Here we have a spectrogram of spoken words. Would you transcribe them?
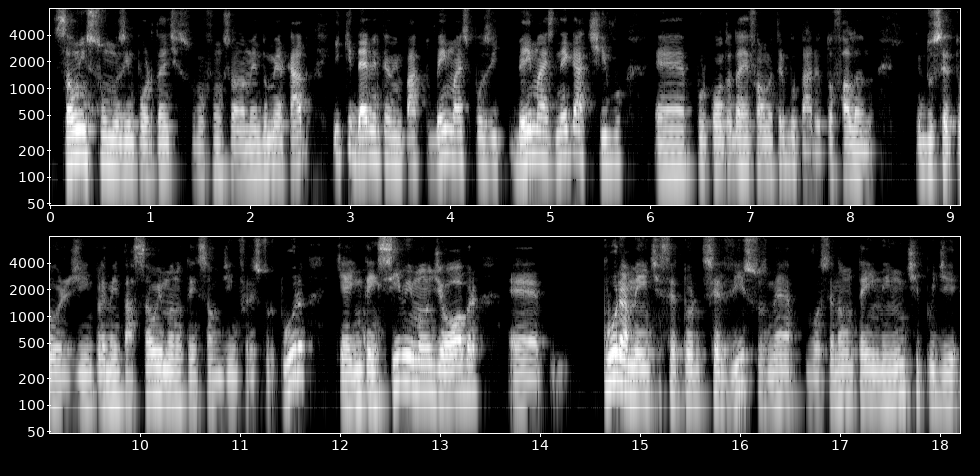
são insumos importantes para o funcionamento do mercado e que devem ter um impacto bem mais, bem mais negativo é, por conta da reforma tributária. Eu estou falando do setor de implementação e manutenção de infraestrutura, que é intensivo em mão de obra, é, puramente setor de serviços, né? Você não tem nenhum tipo de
